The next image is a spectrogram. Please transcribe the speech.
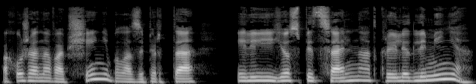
Похоже, она вообще не была заперта, или ее специально открыли для меня.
